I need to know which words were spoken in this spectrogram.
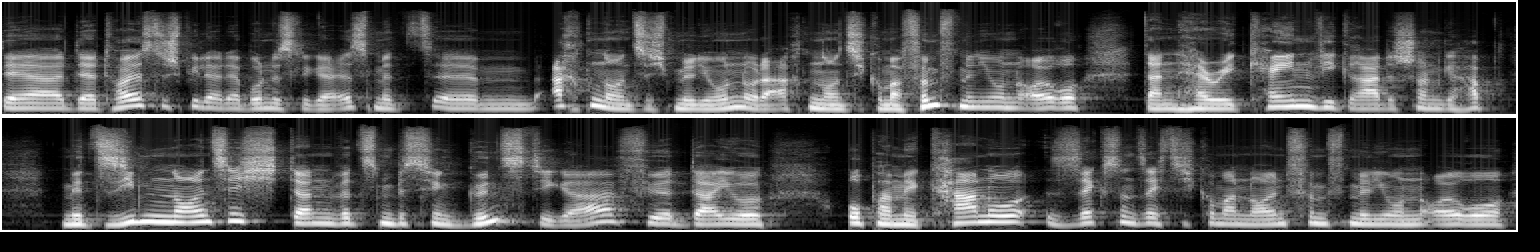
der der teuerste Spieler der Bundesliga ist, mit ähm, 98 Millionen oder 98,5 Millionen Euro. Dann Harry Kane, wie gerade schon gehabt, mit 97. Dann wird es ein bisschen günstiger für Dayo Opamecano 66,95 Millionen Euro,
